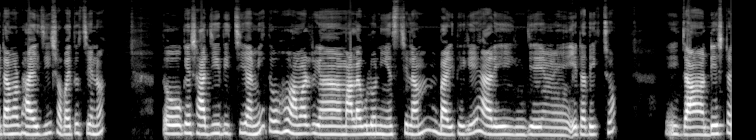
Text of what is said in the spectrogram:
এটা আমার ভাইজি, সবাই তো চেনো। তো ওকে সাজিয়ে দিচ্ছি আমি। তো আমার মালাগুলো নিয়ে এসেছিলাম বাড়ি থেকে। আর এই যে এটা দেখছ এই যা ড্রেসটা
